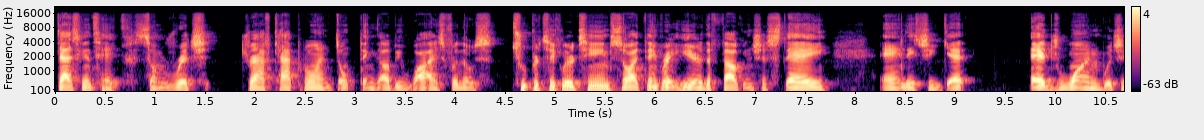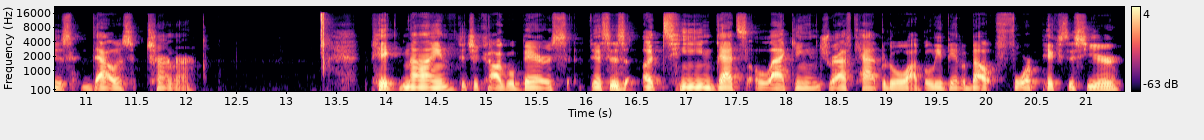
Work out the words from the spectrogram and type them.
that's going to take some rich draft capital and don't think that'll be wise for those two particular teams. So I think right here the Falcons should stay and they should get edge one, which is Dallas Turner. Pick nine, the Chicago Bears. This is a team that's lacking in draft capital. I believe they have about four picks this year.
